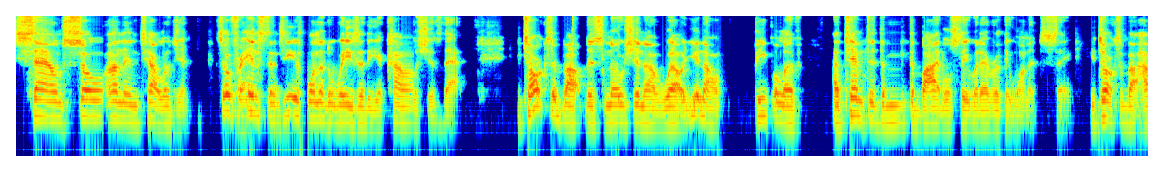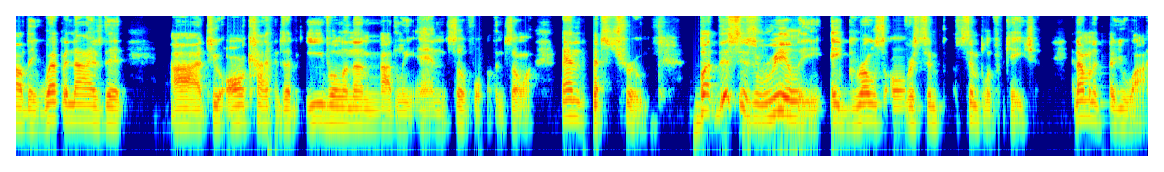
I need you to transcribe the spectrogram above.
sound so unintelligent. So, for instance, here's one of the ways that he accomplishes that. He talks about this notion of, well, you know, people have attempted to make the Bible say whatever they wanted to say. He talks about how they weaponized it uh, to all kinds of evil and ungodly ends, so forth and so on. And that's true. But this is really a gross oversimplification. And I'm going to tell you why.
